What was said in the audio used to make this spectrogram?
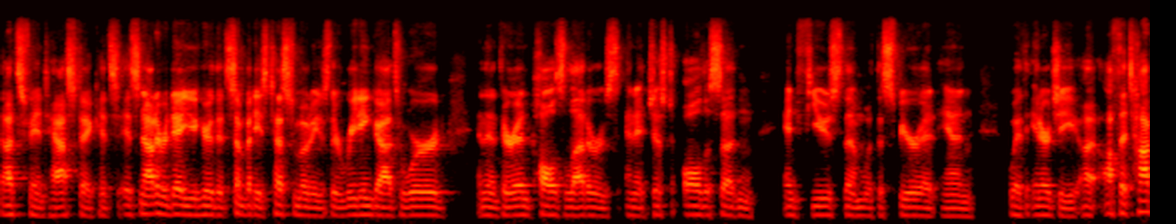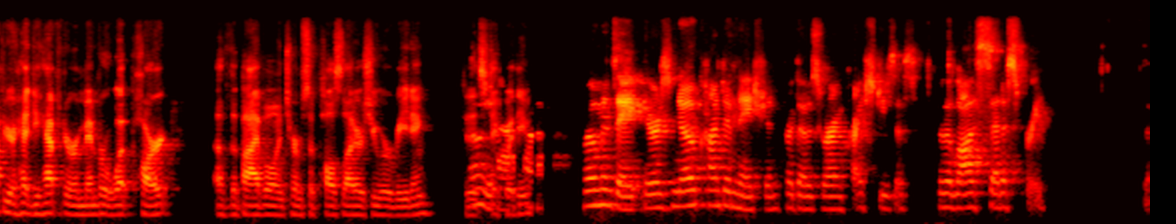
That's fantastic. It's it's not every day you hear that somebody's testimony is they're reading God's word and that they're in Paul's letters and it just all of a sudden infused them with the spirit and with energy. Uh, off the top of your head, do you happen to remember what part of the Bible in terms of Paul's letters you were reading? Did it oh, stick yeah. with you? Romans 8, there is no condemnation for those who are in Christ Jesus, for the law has set us free. So.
